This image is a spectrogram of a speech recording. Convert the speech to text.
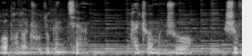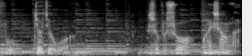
我跑到出租跟前，拍车门说：“师傅，救救我！”师傅说：“快上来。”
